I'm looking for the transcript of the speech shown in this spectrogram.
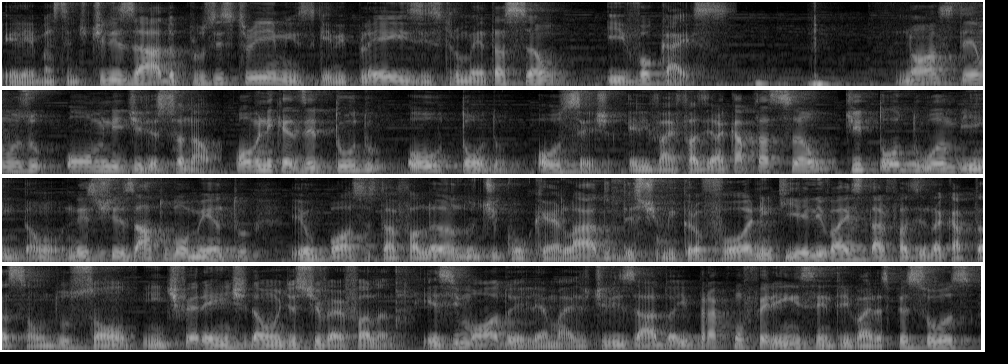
Ele é bastante utilizado para os streamings, gameplays, instrumentação e vocais nós temos o omnidirecional. Omni quer dizer tudo ou todo, ou seja, ele vai fazer a captação de todo o ambiente. Então, neste exato momento, eu posso estar falando de qualquer lado deste microfone que ele vai estar fazendo a captação do som indiferente de onde estiver falando. Esse modo ele é mais utilizado aí para conferência entre várias pessoas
